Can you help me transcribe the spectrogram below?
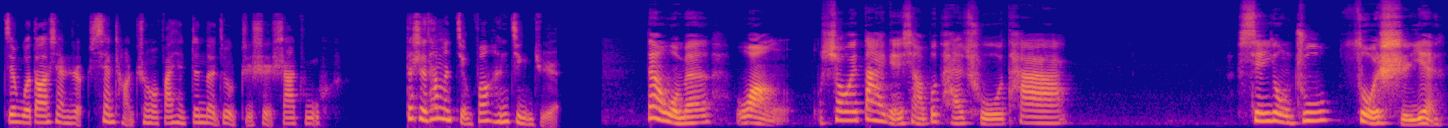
结果到现场现场之后，发现真的就只是杀猪。但是他们警方很警觉。但我们往稍微大一点想，不排除他先用猪作为实验，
